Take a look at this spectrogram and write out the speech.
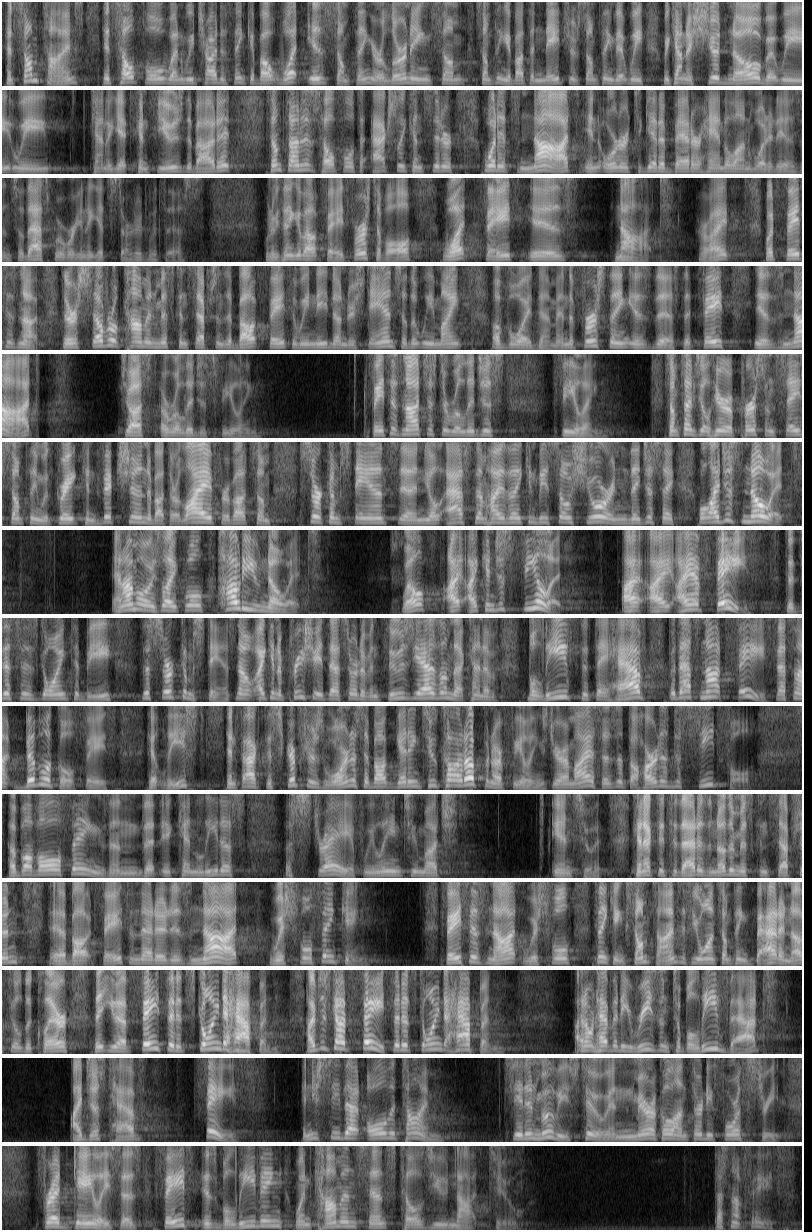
And sometimes it's helpful when we try to think about what is something or learning some, something about the nature of something that we, we kind of should know, but we, we kind of get confused about it. Sometimes it's helpful to actually consider what it's not in order to get a better handle on what it is. And so that's where we're going to get started with this. When we think about faith, first of all, what faith is not. All right? What faith is not. There are several common misconceptions about faith that we need to understand so that we might avoid them. And the first thing is this that faith is not just a religious feeling. Faith is not just a religious feeling. Sometimes you'll hear a person say something with great conviction about their life or about some circumstance, and you'll ask them how they can be so sure, and they just say, Well, I just know it. And I'm always like, Well, how do you know it? Well, I, I can just feel it. I, I, I have faith that this is going to be the circumstance. Now, I can appreciate that sort of enthusiasm, that kind of belief that they have, but that's not faith. That's not biblical faith at least. In fact, the scriptures warn us about getting too caught up in our feelings. Jeremiah says that the heart is deceitful above all things and that it can lead us astray if we lean too much into it. Connected to that is another misconception about faith, and that it is not wishful thinking. Faith is not wishful thinking. Sometimes, if you want something bad enough, you'll declare that you have faith that it's going to happen. I've just got faith that it's going to happen. I don't have any reason to believe that. I just have faith. And you see that all the time. See it in movies too. In Miracle on 34th Street, Fred Gailey says, Faith is believing when common sense tells you not to. That's not faith.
